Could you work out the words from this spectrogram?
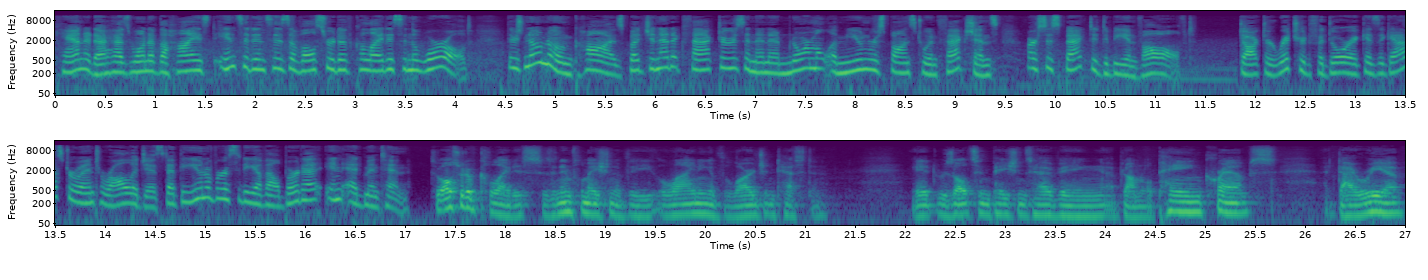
Canada has one of the highest incidences of ulcerative colitis in the world. There's no known cause, but genetic factors and an abnormal immune response to infections are suspected to be involved. Dr. Richard Fedorak is a gastroenterologist at the University of Alberta in Edmonton. So ulcerative colitis is an inflammation of the lining of the large intestine. It results in patients having abdominal pain, cramps, diarrhea,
